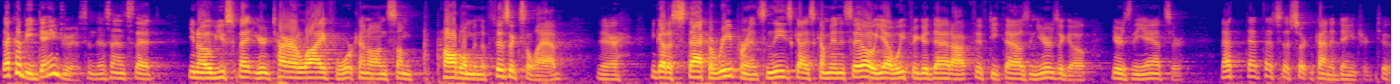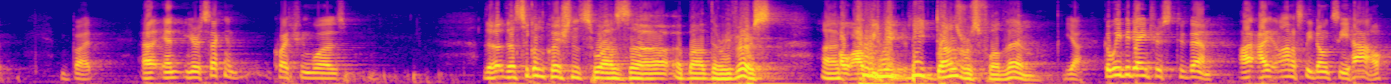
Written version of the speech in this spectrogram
that could be dangerous in the sense that, you know, you spent your entire life working on some problem in the physics lab there, you got a stack of reprints, and these guys come in and say, oh, yeah, we figured that out 50,000 years ago, here's the answer. That, that, that's a certain kind of danger, too. But, uh, and your second question was, The, the second question was uh, about the reverse. Uh, Oh, could we dangerous? be dangerous for them? Yeah. Could we be dangerous to them? I, I honestly don't see how.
